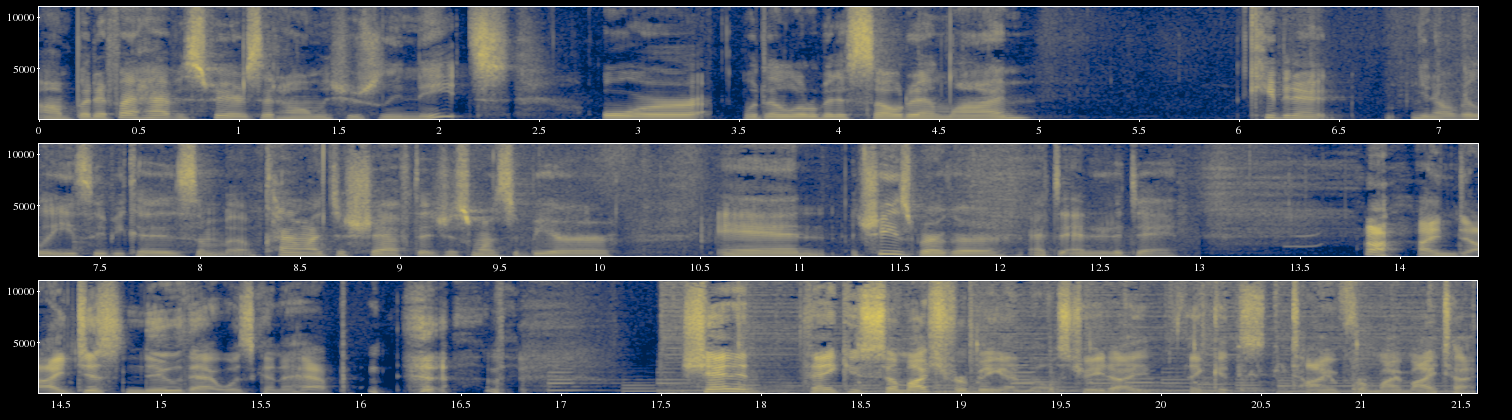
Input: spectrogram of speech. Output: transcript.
um, but if I have a spirits at home, it's usually neat or with a little bit of soda and lime. Keeping it, you know, really easy because I'm, I'm kind of like the chef that just wants a beer and a cheeseburger at the end of the day. I, I just knew that was going to happen. Shannon, thank you so much for being on Milk Street. I think it's time for my Mai Tai.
